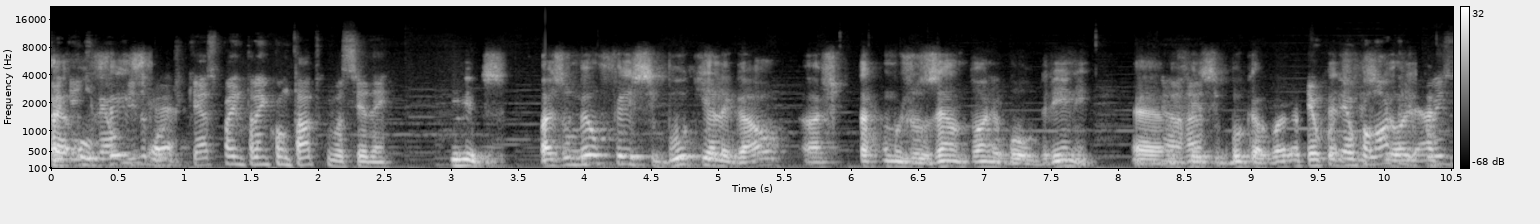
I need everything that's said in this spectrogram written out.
É, quem tiver Face, ouvido o podcast, é... para entrar em contato com você daí. Isso. Mas o meu Facebook é legal, acho que está como José Antônio Boldrini é, no uhum. Facebook agora. Eu, eu coloco olhar. depois,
